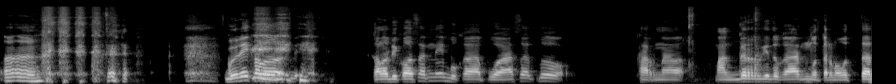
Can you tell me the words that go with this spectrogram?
Heeh. Gue nih kalau kalau di kosan nih buka puasa tuh karena mager gitu kan, muter-muter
